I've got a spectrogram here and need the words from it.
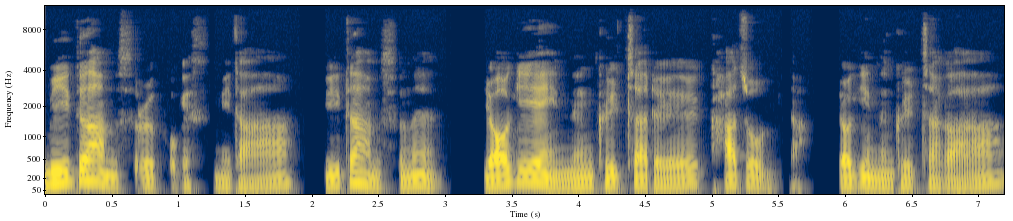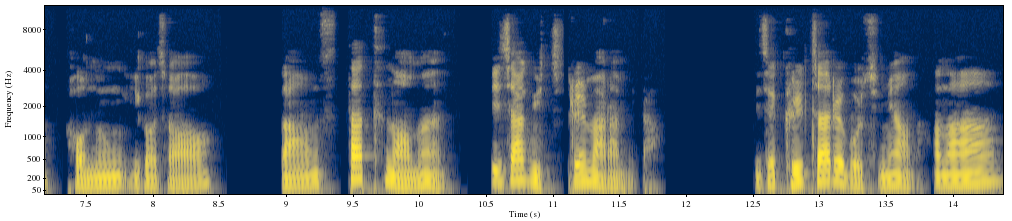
MID 함수를 보겠습니다. MID 함수는 여기에 있는 글자를 가져옵니다. 여기 있는 글자가 번웅 이거죠. 다음 start num은 시작 위치를 말합니다. 이제 글자를 보시면 하나,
